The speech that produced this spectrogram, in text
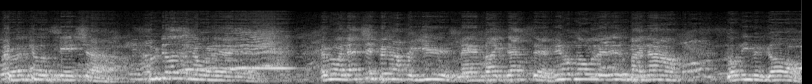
Krudco Skate Shop. Who doesn't know where that is? Everyone, that shit's been on for years, man. Like Dex said, if you don't know what it is by now, don't even go.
